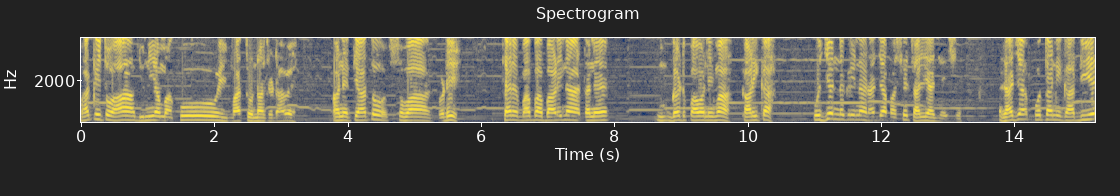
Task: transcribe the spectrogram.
બાકી તો આ દુનિયામાં કોઈ માથું ના ચડાવે. અને ત્યાં તો સવાર પડી. ત્યારે બાબા બાળીનાથ અને ગઢ પાવાની માં કાળિકા ઉજ્જૈન નગરીના રાજા પાસે ચાલ્યા જાય છે. રાજા પોતાની ગાદીએ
